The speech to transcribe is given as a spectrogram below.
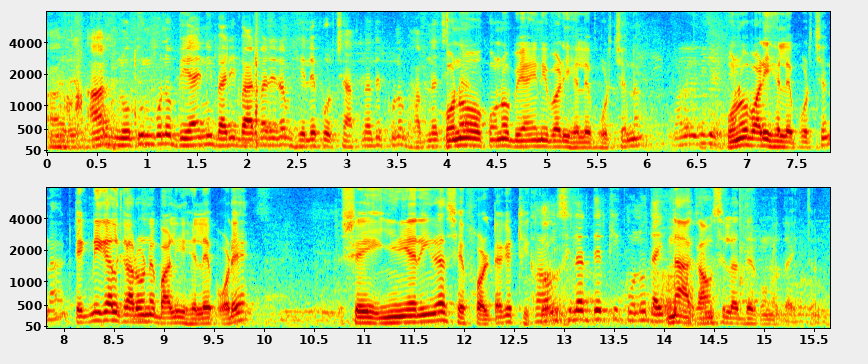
আর আর নতুন কোনো বেআইনি বাড়ি বারবার এরকম হেলে পড়ছে? আপনাদের কোনো ভাবনা কোনো কোনো বেআইনি বাড়ি হেলে পড়ছে না। কোনো বাড়ি হেলে পড়ছে না। টেকনিক্যাল কারণে বাড়ি হেলে পড়ে। সেই ইঞ্জিনিয়ারিংরা সে ফলটাকে ঠিক কাউন্সিলরদের কি কোনো দায়িত্ব? না কাউন্সিলরদের কোনো দায়িত্ব নেই।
